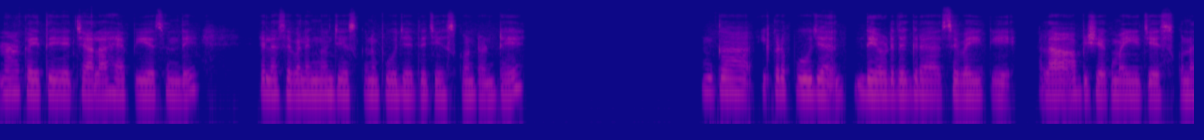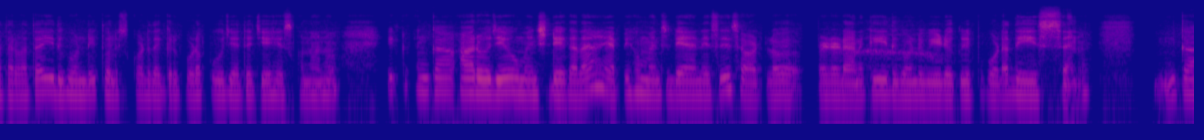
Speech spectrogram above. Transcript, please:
నాకైతే చాలా హ్యాపీ వేసింది ఇలా శివలింగం చేసుకుని పూజ అయితే చేసుకుంటుంటే ఇంకా ఇక్కడ పూజ దేవుడి దగ్గర శివయ్యకి అలా అభిషేకం అయ్యి చేసుకున్న తర్వాత ఇదిగోండి తులసికోట దగ్గర కూడా పూజ అయితే చేసేసుకున్నాను. ఇంకా ఆ రోజే ఉమెన్స్ డే కదా హ్యాపీ ఉమెన్స్ డే అనేసి షార్ట్లో పెట్టడానికి ఇదిగోండి వీడియో క్లిప్ కూడా తీసాను ఇంకా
